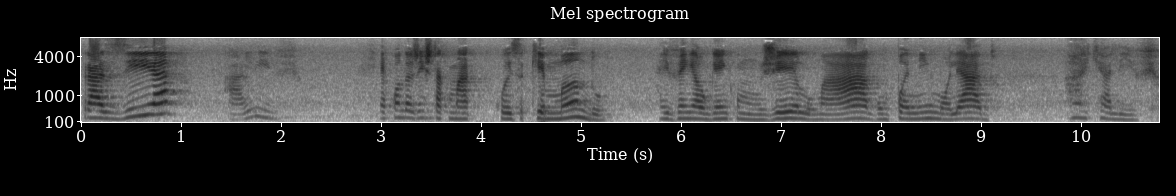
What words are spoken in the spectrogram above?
Trazia alívio. É quando a gente está com uma coisa queimando, aí vem alguém com um gelo, uma água, um paninho molhado. Ai, que alívio.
